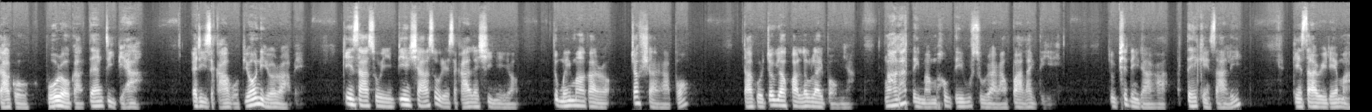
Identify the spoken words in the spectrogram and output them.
ဒါကိုဘိုးတော်ကတန်းတိပြားအဲ့ဒီစကားကိုပြောနေတော့တာပဲကင်ဆာဆိုရင်ပြင်ရှာဆိုတဲ့စကားလည်းရှိနေတော့သူမိန်းမကတော့ကြောက်ရှာတာပေါ့ဒါကိုကြောက်ရောက်ဖလှုပ်လိုက်ပုံများငါကတိမ်မှာမဟုတ်သေးဘူးဆိုတာတော့ပါလိုက်သေးတယ် သူဖြစ်နေတာကအသေးကင်ဆာလေကင်ဆာတွေထဲမှာ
